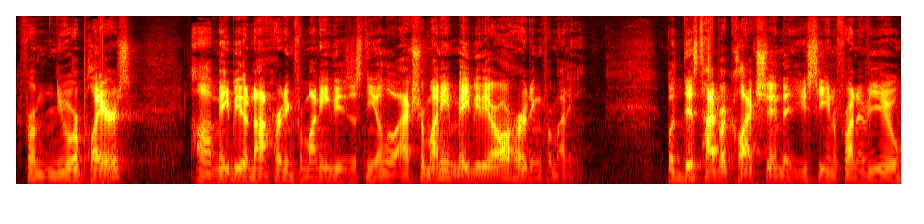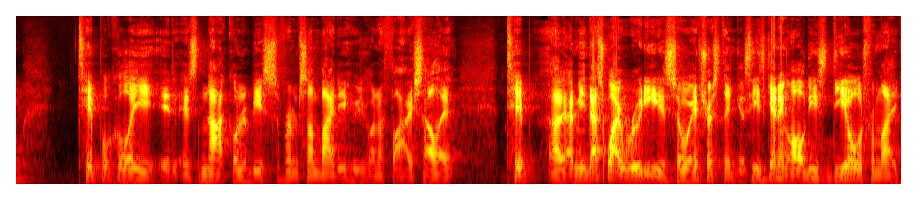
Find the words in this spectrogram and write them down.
from newer players. Uh, maybe they're not hurting for money; they just need a little extra money. Maybe they are hurting for money. But this type of collection that you see in front of you, typically it is not going to be from somebody who's going to fire sell it tip. Uh, I mean, that's why Rudy is so interesting because he's getting all these deals from like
